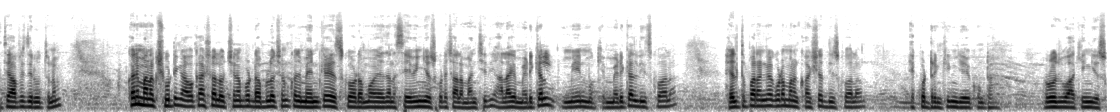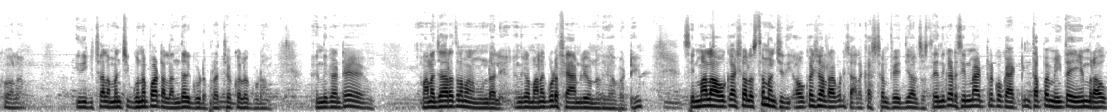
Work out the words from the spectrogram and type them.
ప్రతి ఆఫీస్ తిరుగుతున్నాం. కానీ మనకు షూటింగ్ అవకాశాలు వచ్చినప్పుడు డబ్బులు వచ్చినప్పుడు కొంచెం వెనక వేసుకోవడమో ఏదైనా సేవింగ్ చేసుకుంటే చాలా మంచిది. అలాగే మెడికల్ మెయిన్ ముఖ్యం మెడికల్ తీసుకోవాలా? హెల్త్ పరంగా కూడా మనం కాన్షియస్ తీసుకోవాలా? ఎక్కువ డ్రింకింగ్ చేయకుండా రోజు వాకింగ్ చేసుకోవాలా? ఇది చాలా మంచి గుణపాఠాలు అందరికి కూడా ప్రతి ఒక్కరికి కూడా. ఎందుకంటే మన జాగ్రత్తలో మనం ఉండాలి. ఎందుకంటే మనకు కూడా ఫ్యామిలీ ఉన్నది కాబట్టి. సినిమాలో అవకాశాలు వస్తే మంచిది. అవకాశాలు రాకుండా చాలా కష్టం ఫేస్ చేయాల్సి వస్తుంది. ఎందుకంటే సినిమా యాక్టర్కి ఒక యాక్టింగ్ తప్ప మిగతా ఏం రావు.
